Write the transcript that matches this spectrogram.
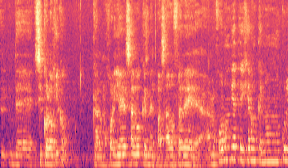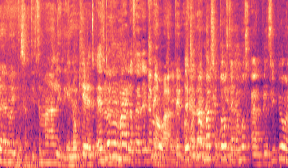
de psicológico, que a lo mejor ya es algo que en el pasado fue de, a lo mejor un día te dijeron que no muy culero y te sentiste mal y, Y no quieres. Es lo Mm. normal, o sea, de hecho, Es normal. de hecho es normal que todos tengamos al principio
